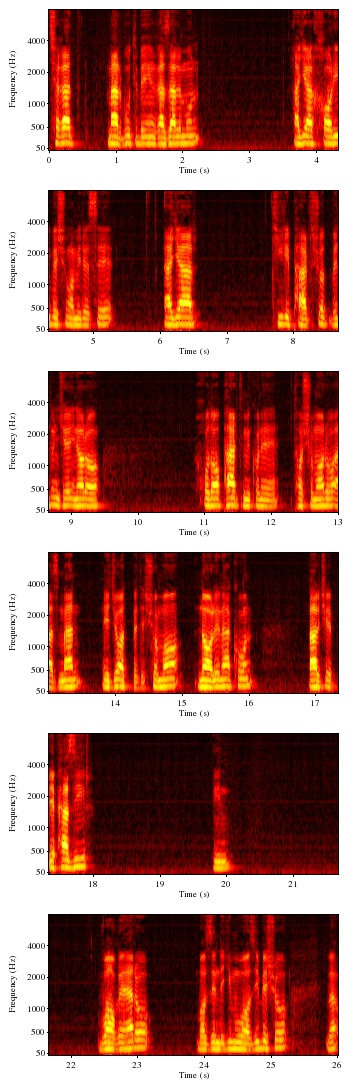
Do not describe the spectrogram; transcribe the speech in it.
چقدر مربوط به این غزلمون اگر خاری به شما می‌رسه اگر تیری پرت شد بدون که اینا رو خدا پرت می‌کنه تا شما رو از من نجات بده. شما ناله نکن بلکه بپذیر این واقعه رو با زندگی موازی بشو. و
